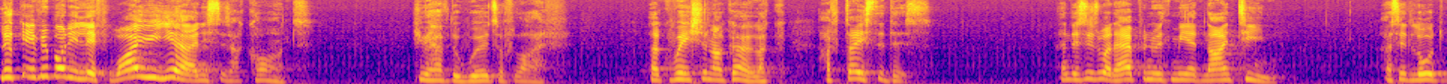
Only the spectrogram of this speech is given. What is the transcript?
Look, everybody left. Why are you here? And he says, I can't. You have the words of life. Like, where should I go? Like, I've tasted this. And this is what happened with me at 19. I said, Lord,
